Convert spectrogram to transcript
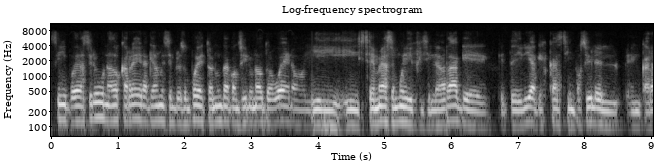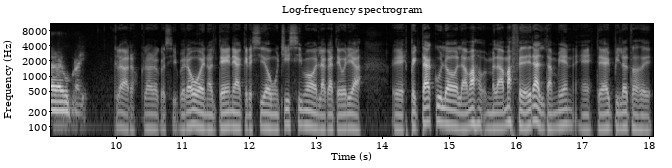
sí, poder hacer una, dos carreras, quedarme sin presupuesto, nunca conseguir un auto bueno y, se me hace muy difícil. La verdad que, te diría que es casi imposible el, encarar algo por ahí. Claro, claro que sí. Pero bueno, el TN ha crecido muchísimo en la categoría eh, espectáculo, la más, la más federal también. Este, hay pilotos de,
